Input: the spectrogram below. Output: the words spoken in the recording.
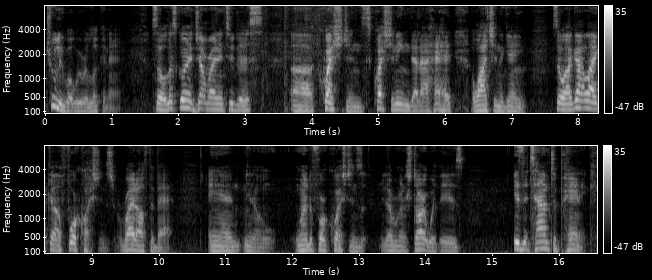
truly what we were looking at. So let's go ahead and jump right into this uh, questions, questioning that I had watching the game. So I got like uh, four questions right off the bat. And, you know, one of the four questions that we're going to start with is Is it time to panic?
